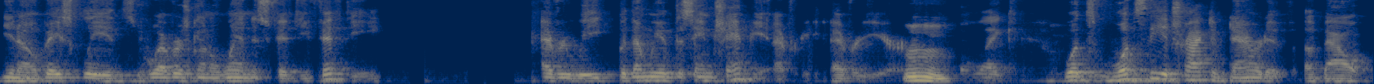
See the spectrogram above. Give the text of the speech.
you know basically it's whoever's going to win is 50-50 every week, but then we have the same champion every every year. Mm-hmm. Like, what's what's the attractive narrative about?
